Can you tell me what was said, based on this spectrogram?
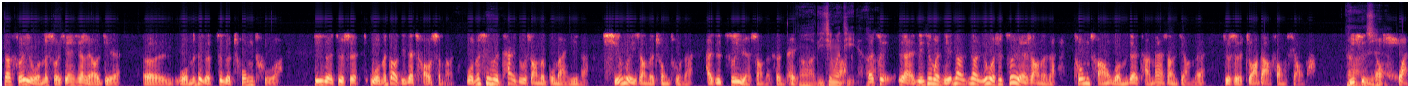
那所以我们首先先了解，呃，我们这个这个冲突啊，第一个就是我们到底在吵什么？我们是因为态度上的不满意呢，行为上的冲突呢，还是资源上的分配？哦，理清问题。呃，最呃理清问题。那那如果是资源上的呢？通常我们在谈判上讲的就是抓大放小嘛。于是你要换。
